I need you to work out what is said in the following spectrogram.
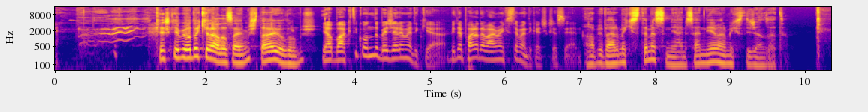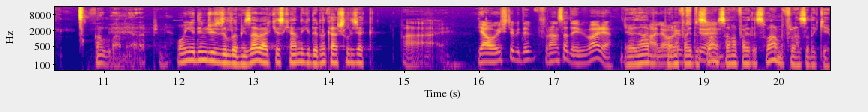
Keşke bir oda kiralasaymış. Daha iyi olurmuş. Ya baktık onu da beceremedik ya. Bir de para da vermek istemedik açıkçası yani. Abi vermek istemesin yani. Sen niye vermek isteyeceksin zaten? Allah'ım ya Rabbim ya. 17. yüzyılda mıyız abi? Herkes kendi giderini karşılayacak. Vay. Ya o işte bir de Fransa'da evi var ya. Evet abi Hala bana ev faydası var mı? yani. Sana faydası var mı Fransa'daki ev?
